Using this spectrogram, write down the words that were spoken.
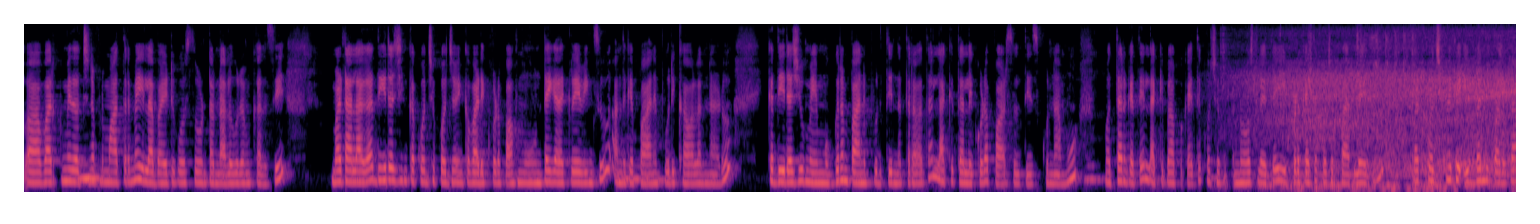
వర్క్ మీద వచ్చినప్పుడు మాత్రమే ఇలా బయటకు వస్తూ ఉంటాం నలుగురం కలిసి. బట్ అలాగా ధీరజ్ ఇంకా కొంచెం కొంచెం ఇంకా వాడికి కూడా పాపం ఉంటాయి కదా క్రేవింగ్స్. అందుకే పానీపూరి కావాలన్నాడు. ఇంకా ధీరజ్ మేము ముగ్గురం పానీపూరి తిన్న తర్వాత లక్కీ తల్లి కూడా పార్సల్ తీసుకున్నాము. మొత్తానికైతే లక్కీ పాపకైతే కొంచెం నోస్లో అయితే ఇప్పటికైతే కొంచెం పర్లేదు. బట్ కొంచెం అయితే ఇబ్బంది పడుతూ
